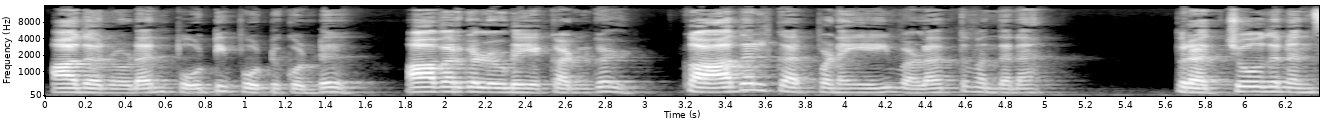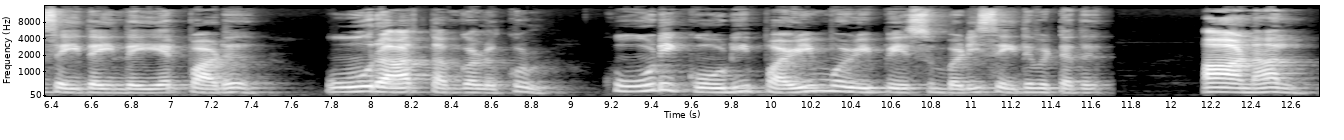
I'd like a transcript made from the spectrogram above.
அதனுடன் போட்டி போட்டுக்கொண்டு அவர்களுடைய கண்கள் காதல் கற்பனையை வளர்த்து வந்தன. பிரச்சோதனன் செய்த இந்த ஏற்பாடு ஊரார் தங்களுக்குள் கூடி கூடி பழிமொழி பேசும்படி செய்துவிட்டது. ஆனால்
